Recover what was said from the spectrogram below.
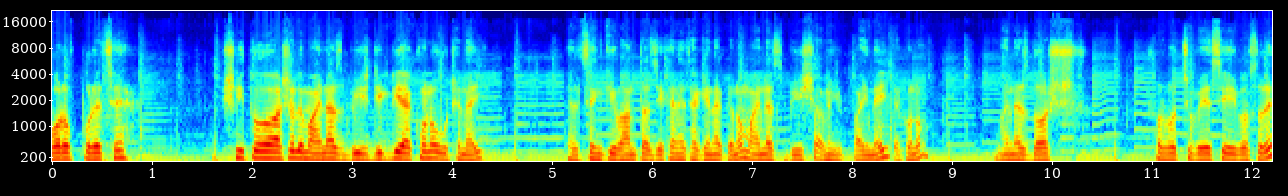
বরফ পড়েছে। শীতও আসলে মাইনাস বিশ ডিগ্রি এখনও উঠে নাই। হেলসিঙ্কি, ভান্তা যেখানে থাকি না কেন, মাইনাস বিশ আমি পাই নাই এখনও মাইনাস দশ সর্বোচ্চ পেয়েছি এই বছরে।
